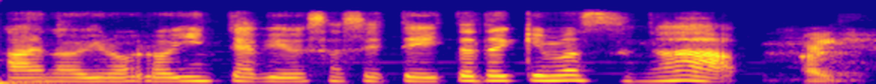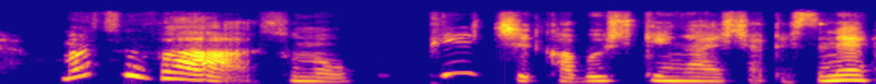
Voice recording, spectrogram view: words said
あの、いろいろインタビューさせていただきますが、はい、まずは、その、ピーチ株式会社ですね。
